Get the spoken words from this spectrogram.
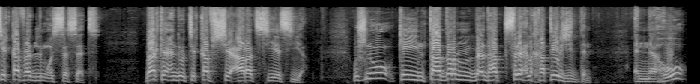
ثقة في هذه المؤسسات. باقي عنده ثقة في الشعارات السياسية. وشنو كينتظر من بعد هذا التصريح الخطير جدا؟ أنه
